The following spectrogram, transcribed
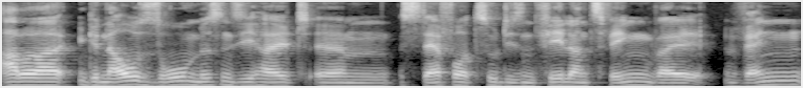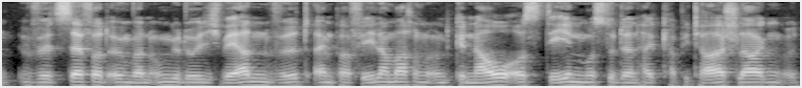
Aber genau so müssen sie halt ähm, Stafford zu diesen Fehlern zwingen, weil wenn wird Stafford irgendwann ungeduldig werden, wird ein paar Fehler machen und genau aus denen musst du dann halt Kapital schlagen und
